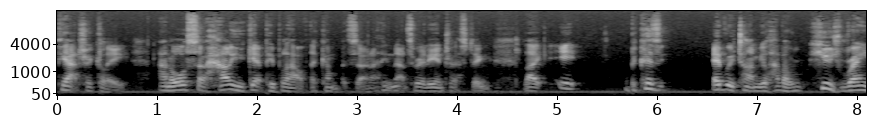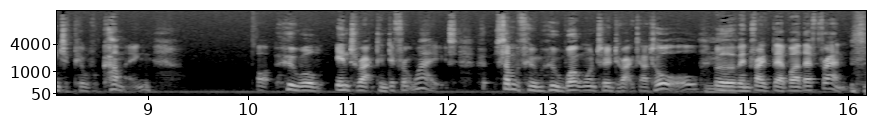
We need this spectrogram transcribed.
theatrically and also how you get people out of their comfort zone. I think that's really interesting. Like it because every time you'll have a huge range of people coming Uh, who will interact in different ways. Some of whom who won't want to interact at all, hmm. who have been dragged there by their friends,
